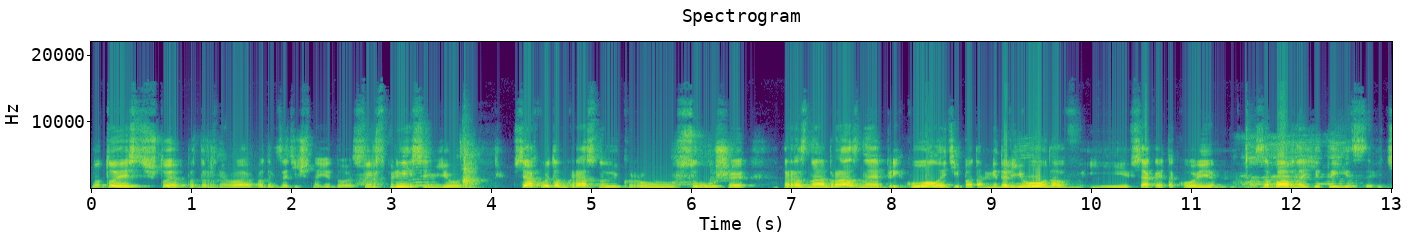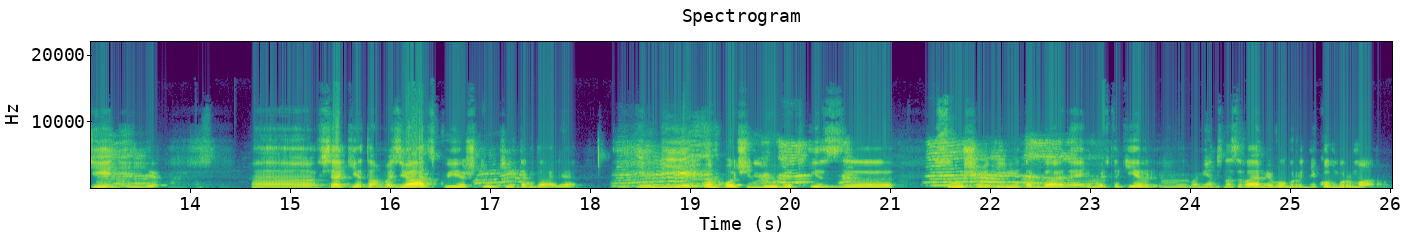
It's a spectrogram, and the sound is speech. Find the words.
Ну, то есть, что я подразумеваю под экзотичной едой? Сыр с плесенью, всякую там красную икру, суши, разнообразные приколы, типа там медальонов и всякой такой забавной еды из заведений, а, всякие там азиатские штуки и так далее. Имбирь он очень любит из э, суши и так далее. И мы в такие моменты называем его грудником-гурманом.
